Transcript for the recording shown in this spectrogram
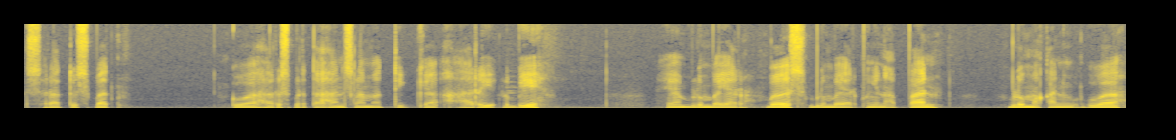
100 bat gua harus bertahan selama tiga hari lebih. Ya belum bayar bus belum bayar penginapan belum makan gua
